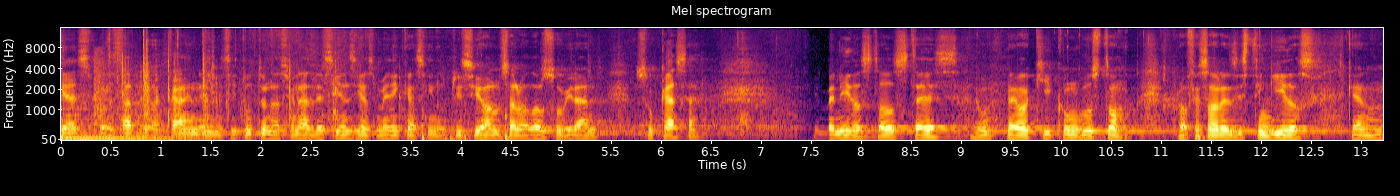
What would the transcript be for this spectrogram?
gracias por estar por acá en el Instituto Nacional de Ciencias Médicas y Nutrición, Salvador Subirán, su casa. Bienvenidos todos ustedes. Veo aquí con gusto profesores distinguidos que han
